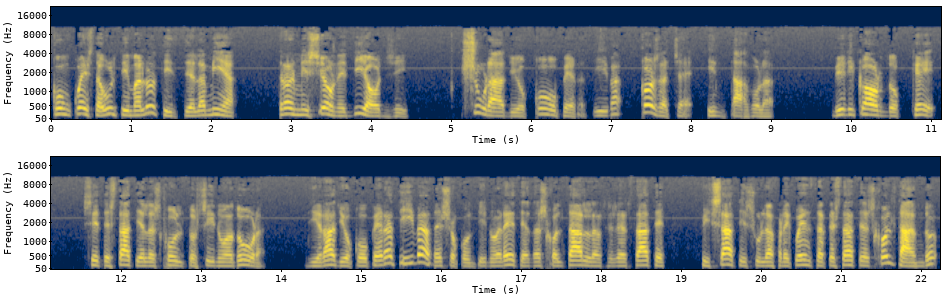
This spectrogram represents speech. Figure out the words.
con questa ultima notizia la mia trasmissione di oggi su Radio Cooperativa. Cosa c'è in tavola? Vi ricordo che siete stati all'ascolto sino ad ora di Radio Cooperativa, adesso continuerete ad ascoltarla se state fissati sulla frequenza che state ascoltando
